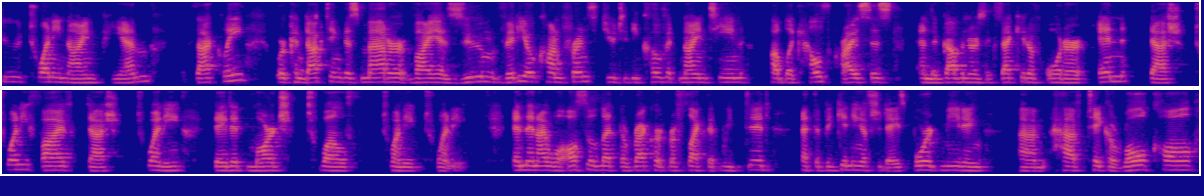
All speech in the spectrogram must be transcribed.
2.29 p.m. exactly. We're conducting this matter via Zoom video conference due to the COVID-19 public health crisis and the governor's executive order N-25-20 dated March 12, 2020. And then I will also let the record reflect that we did at the beginning of today's board meeting um, have take a roll call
